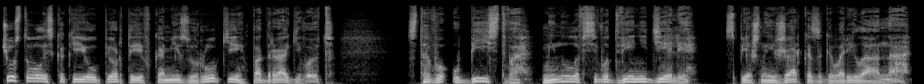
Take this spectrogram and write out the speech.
Чувствовалось, как ее упертые в камизу руки подрагивают. «С того убийства минуло всего две недели», — спешно и жарко заговорила она.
